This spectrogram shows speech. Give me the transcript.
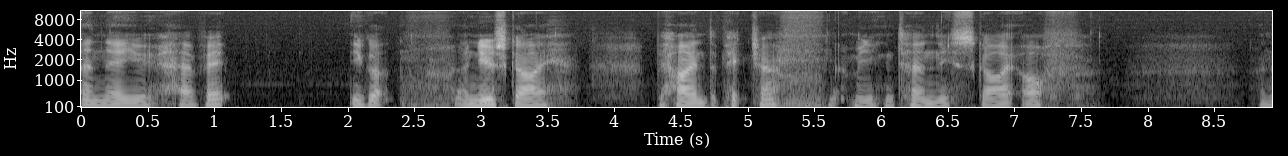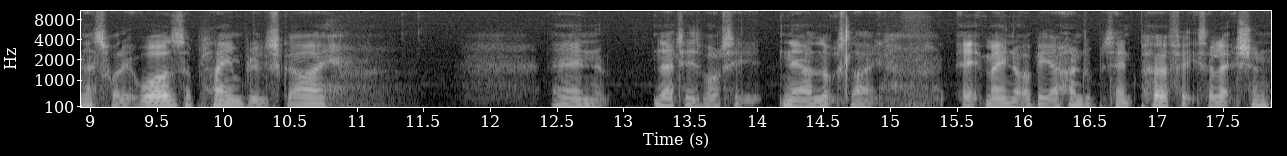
And there you have it. You've got a new sky behind the picture. I mean you can turn this sky off and that's what it was, a plain blue sky and that is what it now looks like. It may not be a 100% perfect selection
